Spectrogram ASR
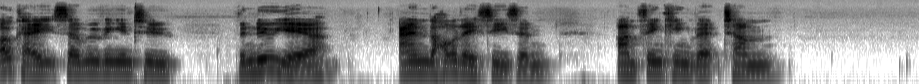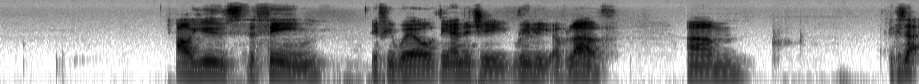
okay. So moving into the new year and the holiday season, I'm thinking that um, I'll use the theme, if you will, the energy really of love, um, because I,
